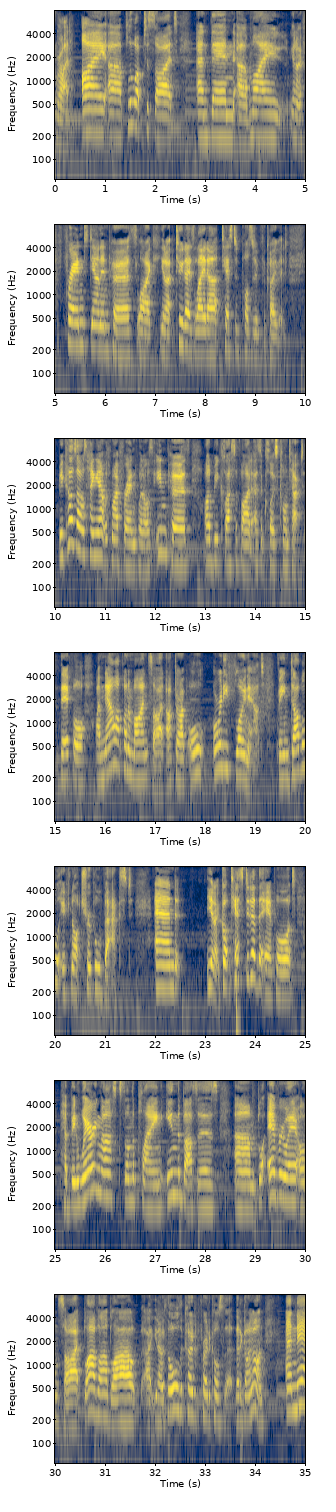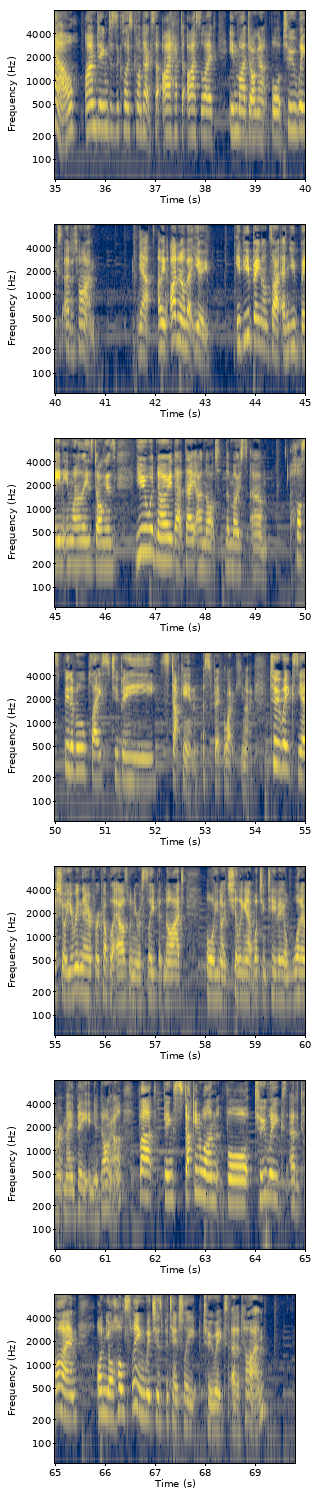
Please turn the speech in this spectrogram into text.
right i uh, flew up to site and then uh, my you know friend down in Perth, like you know, two days later, tested positive for COVID. Because I was hanging out with my friend when I was in Perth, I'd be classified as a close contact. Therefore, I'm now up on a mine site after I've all already flown out, been double if not triple vaxed, and you know, got tested at the airport, have been wearing masks on the plane, in the buses, um, everywhere on site, blah, blah, blah, uh, you know, with all the COVID protocols that, that are going on. And now I'm deemed as a close contact, so I have to isolate in my donga for two weeks at a time. Now, I mean, I don't know about you. If you've been on site and you've been in one of these dongas, you would know that they are not the most um, hospitable place to be stuck in. Like, you know, two weeks, yeah, sure, you're in there for a couple of hours when you're asleep at night or, you know, chilling out, watching TV or whatever it may be in your donga. But being stuck in one for two weeks at a time on your whole swing, which is potentially two weeks at a time,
